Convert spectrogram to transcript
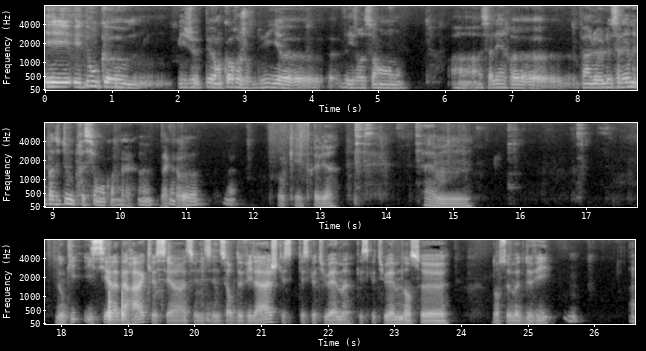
et, et, donc euh, et je peux encore aujourd'hui euh, vivre sans un, salaire. enfin le, le salaire n'est pas du tout une pression quoi. Hein. D'accord. Ok, très bien. Euh, donc ici à la baraque, c'est un, une, une, sorte de village. Qu'est-ce, que tu aimes? Qu'est-ce que tu aimes dans ce, dans ce mode de vie? Euh,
